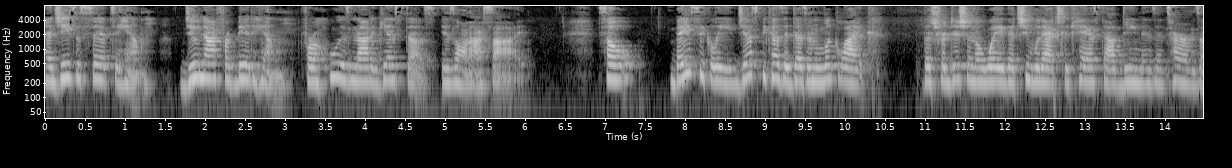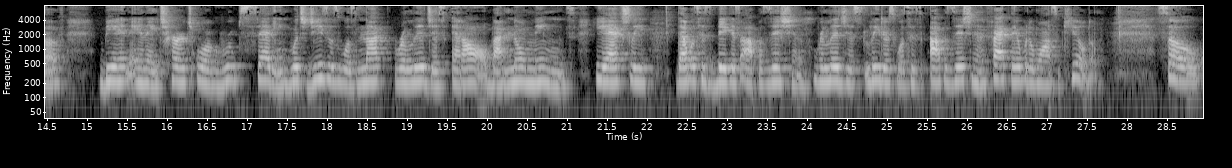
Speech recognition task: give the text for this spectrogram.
And Jesus said to him, Do not forbid him, for who is not against us is on our side. So basically, just because it doesn't look like the traditional way that you would actually cast out demons in terms of being in a church or a group setting, which Jesus was not religious at all, by no means. He actually, that was his biggest opposition. Religious leaders was his opposition. In fact, they were the ones who killed him. So,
